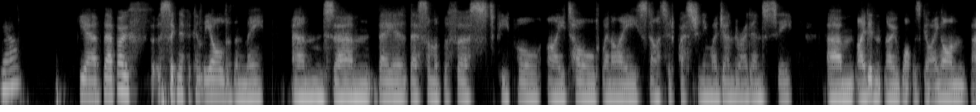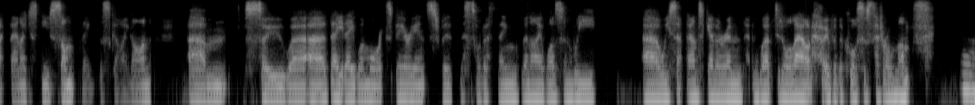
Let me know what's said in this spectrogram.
Yeah. Yeah, they're both significantly older than me, and um, they they're some of the first people I told when I started questioning my gender identity. Um, I didn't know what was going on back then. I just knew something was going on. Um, so uh, uh, they they were more experienced with this sort of thing than I was, and we uh, we sat down together and, and, worked it all out over the course of several months. Yeah,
